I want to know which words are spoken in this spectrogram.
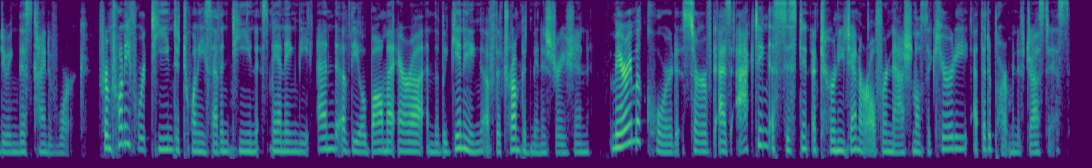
doing this kind of work. From 2014 to 2017, spanning the end of the Obama era and the beginning of the Trump administration, Mary McCord served as acting assistant attorney general for national security at the Department of Justice.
